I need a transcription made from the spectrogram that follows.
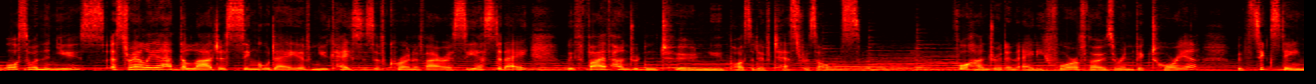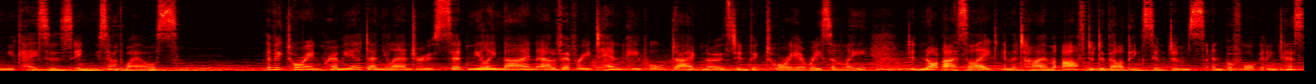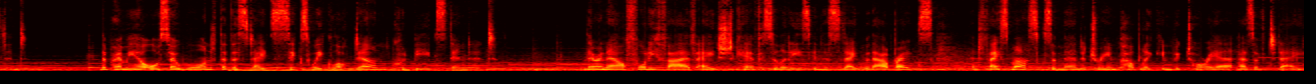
Also in the news, Australia had the largest single day of new cases of coronavirus yesterday, with 502 new positive test results. 484 of those are in Victoria, with 16 new cases in New South Wales. The Victorian Premier, Daniel Andrews, said nearly 9 out of every 10 people diagnosed in Victoria recently did not isolate in the time after developing symptoms and before getting tested. The Premier also warned that the state's six week lockdown could be extended. There are now 45 aged care facilities in the state with outbreaks, and face masks are mandatory in public in Victoria as of today.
